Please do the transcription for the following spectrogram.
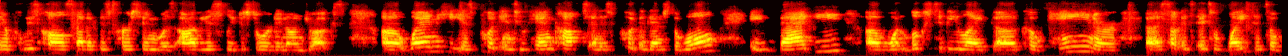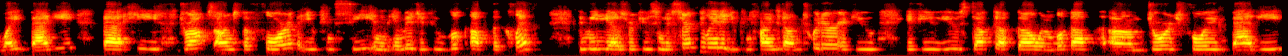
their police call, said that this person was obviously distorted on drugs. Uh, when he is put into handcuffs and is put against the wall, a baggie of what looks to be like uh, cocaine or uh, some, it's, it's white, it's a white baggie that he drops onto the floor that you can see in an image if you look up the clip. The media is refusing to circulate it. You can find it on Twitter if you if you use DuckDuckGo and look up um, George Floyd Baggy.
